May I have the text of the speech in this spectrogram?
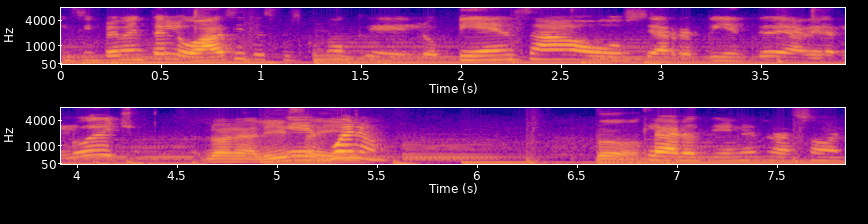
y simplemente lo hace y después como que lo piensa o se arrepiente de haberlo hecho. Lo analiza eh, y Bueno, todo. claro, tienes razón.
